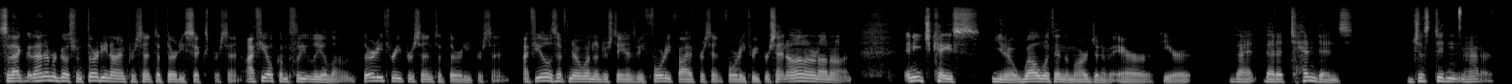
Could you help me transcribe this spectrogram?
so that, that number goes from 39% to 36%. I feel completely alone. 33% to 30%. I feel as if no one understands me. 45%, 43%, on and on and on. In each case, you know, well within the margin of error here, that that attendance just didn't matter.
